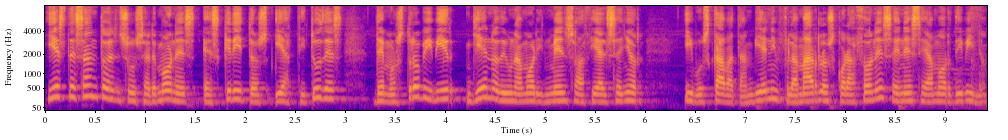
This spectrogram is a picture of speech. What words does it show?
y este santo en sus sermones, escritos y actitudes demostró vivir lleno de un amor inmenso hacia el Señor y buscaba también inflamar los corazones en ese amor divino.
